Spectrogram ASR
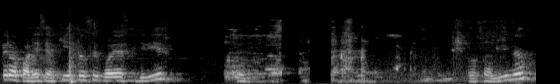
pero aparece aquí, entonces voy a escribir Rosalina.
